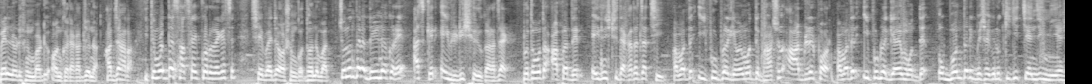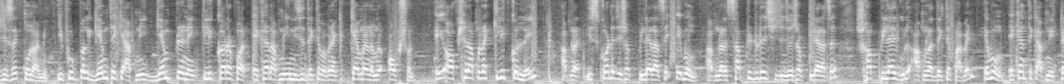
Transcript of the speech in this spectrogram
বেল নোটিফিকেশন বাটনটি অন করে রাখার জন্য। আর যারা ইতিমধ্যে সাবস্ক্রাইব করে রেখেছেন, সেই বাইরে অসংখ্য ধন্যবাদ। চলুন তাহলে দেরি না করে আজকের এই ভিডিও শুরু করা যাক। প্রথমত আপনাদের এই জিনিসটি দেখাতে চাচ্ছি। আমাদের ই ফুটবল গেমের মধ্যে ভার্সন আপডেটের পর আমাদের ই ফুটবল গেমের মধ্যে অভ্যন্তরিক বিষয়গুলো কি কি চেঞ্জিং নিয়ে এসেছে কোনামি ই ফুটবল গেম থেকে আপনি গেম প্লেনে ক্লিক করার পর এখানে আপনি নিচে দেখতে পাবেন একটা ক্যামেরা নামের অপশন এই অপশন আপনারা ক্লিক করলেই আপনার স্কোয়াডে যেসব প্লেয়ার আছে এবং আপনার সাবস্টিটিউটে যেসব প্লেয়ার আছে, সব প্লেয়ারগুলো আপনারা দেখতে পাবেন এবং এখান থেকে আপনি একটা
